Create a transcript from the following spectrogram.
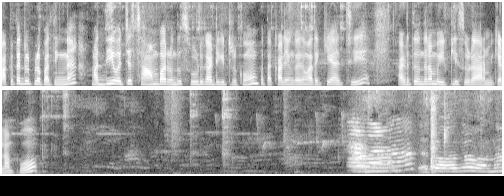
பக்கத்து அடுப்பில் பார்த்தீங்கன்னா மதியம் வச்ச சாம்பார் வந்து சூடு காட்டிக்கிட்டு இருக்கோம். இப்போ தக்காளி வெங்காயம் வதக்கியாச்சு. அடுத்து வந்து நம்ம இட்லி சுட ஆரம்பிக்கலாம் இப்போது சோபனம்மா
